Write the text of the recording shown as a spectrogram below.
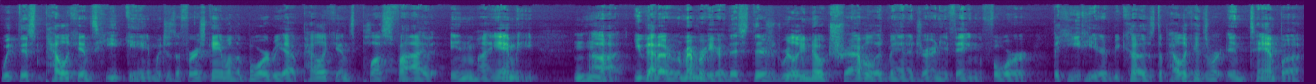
with this Pelicans Heat game, which is the first game on the board, we have Pelicans plus five in Miami. Mm-hmm. Uh, you got to remember here, this there's really no travel advantage or anything for the Heat here because the Pelicans were in Tampa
